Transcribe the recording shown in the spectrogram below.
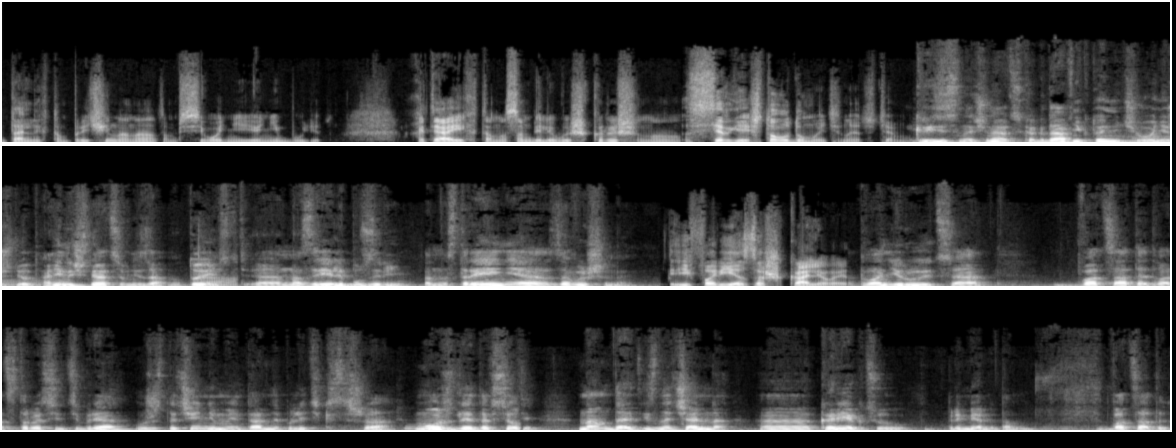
фундаментальных там причин, она там сегодня ее не будет. Хотя их там на самом деле выше крыши, но... Сергей, что вы думаете на эту тему? Кризисы начинаются, когда никто ничего не ждет. Они начинаются внезапно. То Да. есть, э, назрели пузыри, настроения завышены. Эйфория зашкаливает. Планируется 20-22 сентября ужесточение монетарной политики США. Может ли это все нам дать изначально э, коррекцию примерно там в 20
